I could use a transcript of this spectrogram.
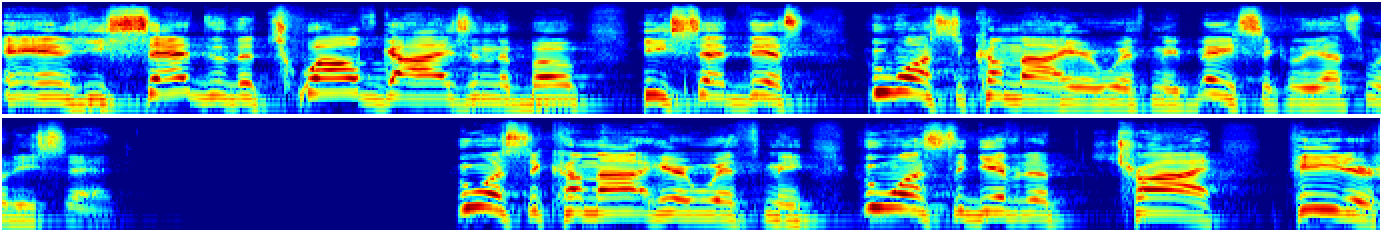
And he said to the 12 guys in the boat, he said this Who wants to come out here with me? Basically, that's what he said. Who wants to come out here with me? Who wants to give it a try? Peter,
